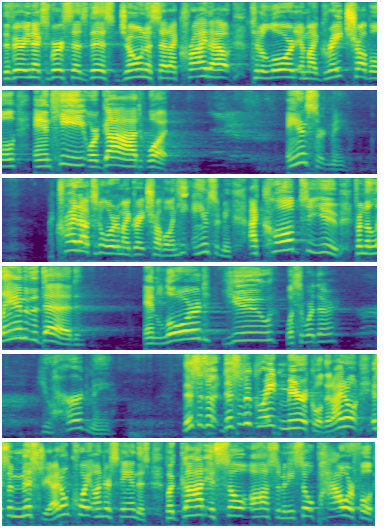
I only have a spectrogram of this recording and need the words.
The very next verse says this Jonah said, I cried out to the Lord in my great trouble, and he, or God, what? Answered me. I cried out to the Lord in my great trouble, and he answered me. I called to you from the land of the dead, and Lord, you, what's the word there? You heard me. This is, a, this is a great miracle that I don't, it's a mystery. I don't quite understand this. But God is so awesome and He's so powerful.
